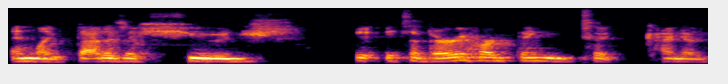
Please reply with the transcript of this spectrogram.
And like that is a huge it's a very hard thing to kind of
